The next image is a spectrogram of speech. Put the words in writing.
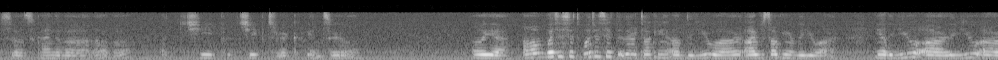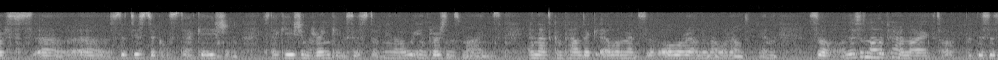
So it's kind of a, of a, a cheap, cheap trick into Oh yeah. Oh, what is it? What is it? They're talking of the UR. I was talking of the UR. Yeah, the UR, the UR uh, uh, statistical stackation, stackation ranking system. You know, in persons' minds, and that compounding elements of all around and all around. And so this is not a paranoid talk, but this is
